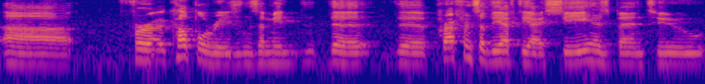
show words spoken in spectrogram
uh, for a couple reasons. I mean, the the preference of the FDIC has been to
